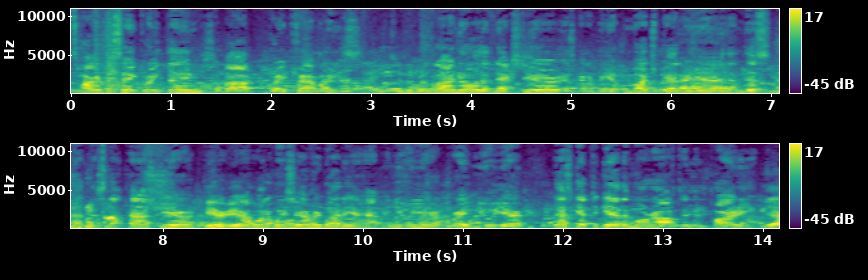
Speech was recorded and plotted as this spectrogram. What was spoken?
it's hard to say great things about great families. But I know that next year is going to be a much better year than this, than this past year. Here, here. I want to wish everybody a happy new year, a great new year. Let's get together more often and party. Yeah!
